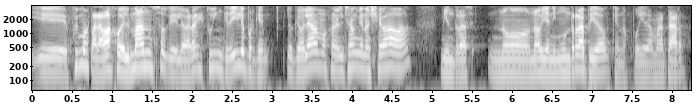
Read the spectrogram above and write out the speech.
eh, fuimos para abajo del manso, que la verdad que estuvo increíble porque lo que hablábamos con el chabón que nos llevaba, mientras no, no había ningún rápido que nos pudiera matar,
